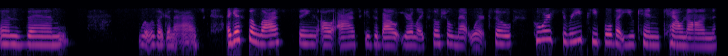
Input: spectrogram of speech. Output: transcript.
and then what was i going to ask i guess the last thing i'll ask is about your like social network so who are three people that you can count on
